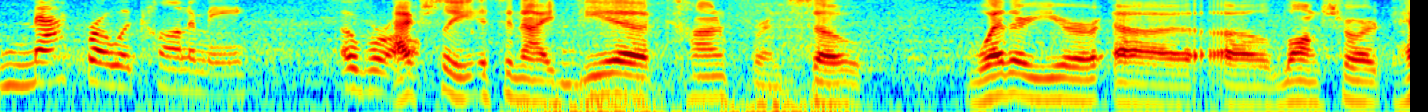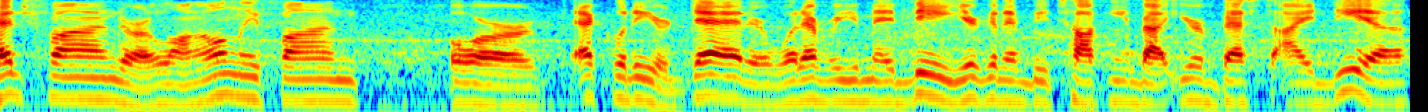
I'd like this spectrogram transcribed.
macro economy overall? Actually, it's an idea conference. So whether you're a, a long short hedge fund or a long only fund or equity or debt or whatever you may be, you're going to be talking about your best idea.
